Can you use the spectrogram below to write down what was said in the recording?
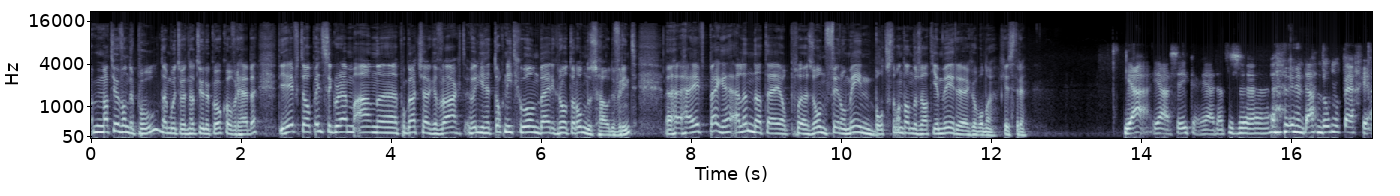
Mathieu van der Poel, daar moeten we het natuurlijk ook over hebben. Die heeft op Instagram aan Pogacar gevraagd: wil je het toch niet gewoon bij de grote rondes houden, vriend? Uh, hij heeft pech, hè, Ellen, dat hij op uh, zo'n fenomeen botste, want anders had hij hem weer uh, gewonnen gisteren. Ja, ja, zeker. Ja, dat is inderdaad domme pech, ja.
